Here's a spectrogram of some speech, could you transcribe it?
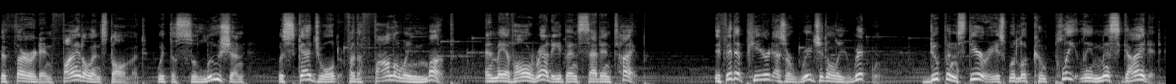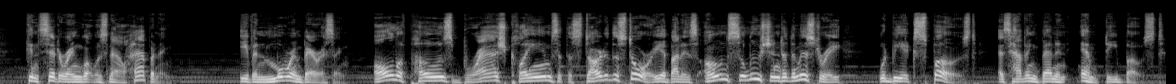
The third and final installment, with the solution, was scheduled for the following month and may have already been set in type. If it appeared as originally written, Dupin's theories would look completely misguided considering what was now happening. Even more embarrassing, all of Poe's brash claims at the start of the story about his own solution to the mystery would be exposed as having been an empty boast.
